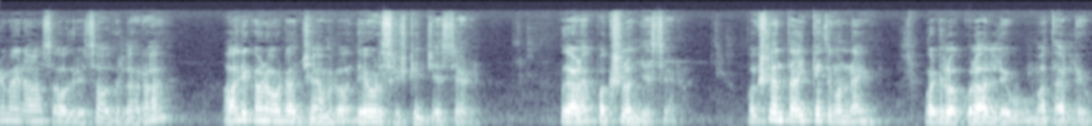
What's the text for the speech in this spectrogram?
ప్రియమైన సహోదరి సహోదరులారా ఆది కాండ ఒకటి అధ్యాయంలో దేవుడు సృష్టించేశాడు. ఉదాహరణకు పక్షులను చేశాడు. పక్షులంతా ఐక్యతగా ఉన్నాయి? వాటిలో కులాలు లేవు మతాలు లేవు.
